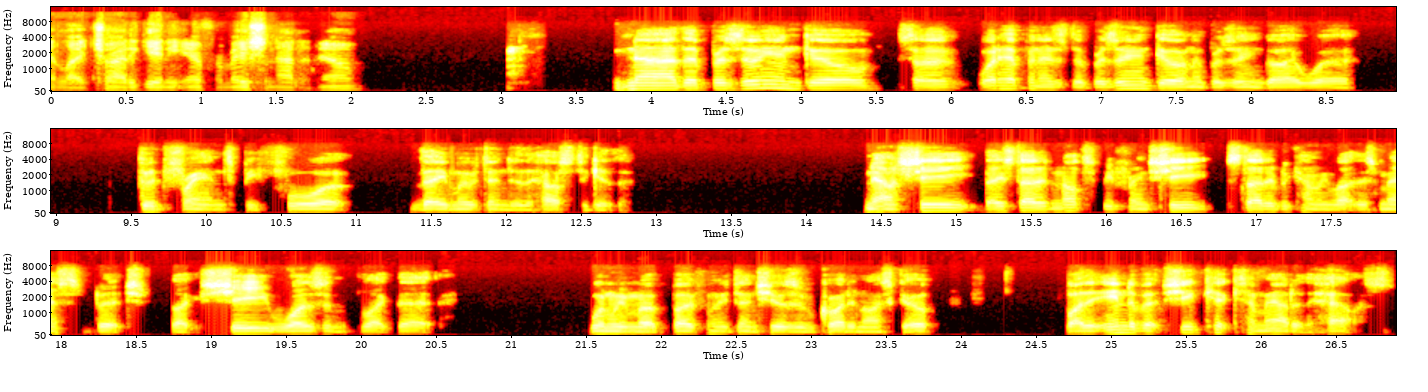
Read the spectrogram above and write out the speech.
and like try to get any information out of them? nah the brazilian girl so what happened is the brazilian girl and the brazilian guy were good friends before they moved into the house together. Now she they started not to be friends. She started becoming like this massive bitch. Like she wasn't like that when we both moved in. She was quite a nice girl by the end of it she kicked him out of the house.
